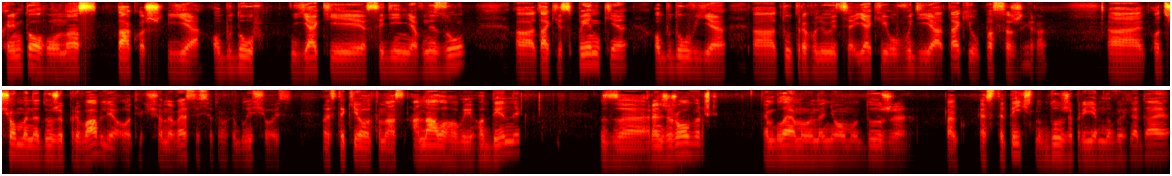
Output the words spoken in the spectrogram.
Крім того, у нас також є обдув як і сидіння внизу, так і спинки. Обдув є. Тут регулюється як і у водія, так і у пасажира. От що мене дуже приваблює, от якщо навестися трохи ближче, ось ось такий от у нас аналоговий годинник з Range Rover емблемою на ньому. Дуже так естетично, дуже приємно виглядає.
